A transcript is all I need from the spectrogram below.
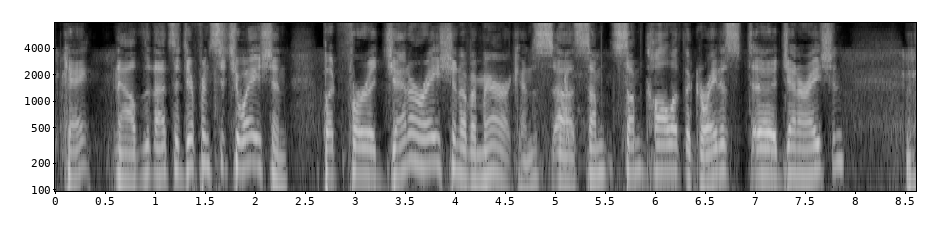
okay. Now that's a different situation, but for a generation of Americans, uh, some some call it the greatest uh, generation.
